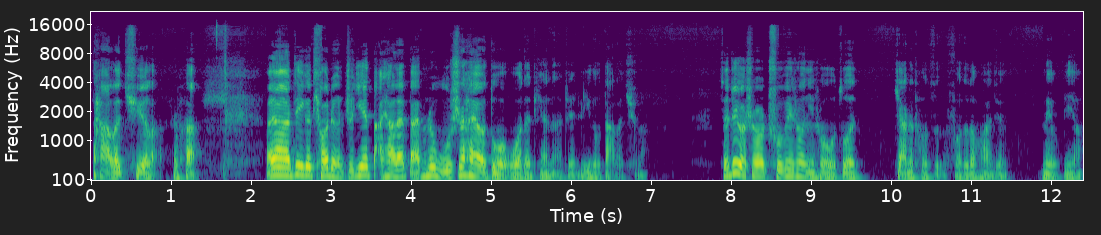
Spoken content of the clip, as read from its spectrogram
大了去了，是吧？哎呀，这个调整直接打下来百分之五十还要多，我的天呐，这力度大了去了。所以这个时候，除非说你说我做价值投资，否则的话就没有必要。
